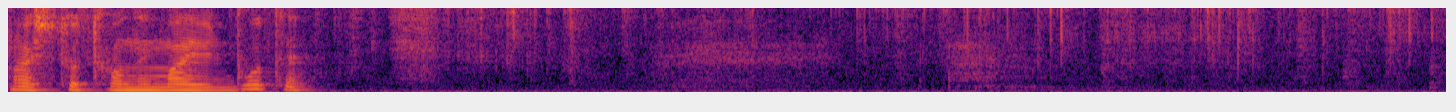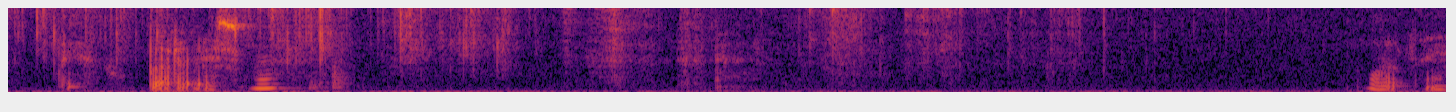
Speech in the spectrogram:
Ось тут вони мають бути. Так, обережно. От. вони.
